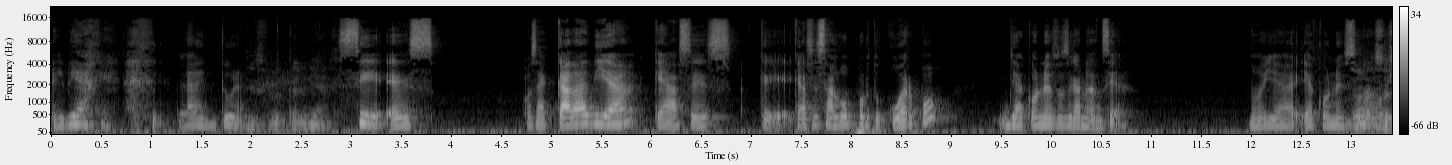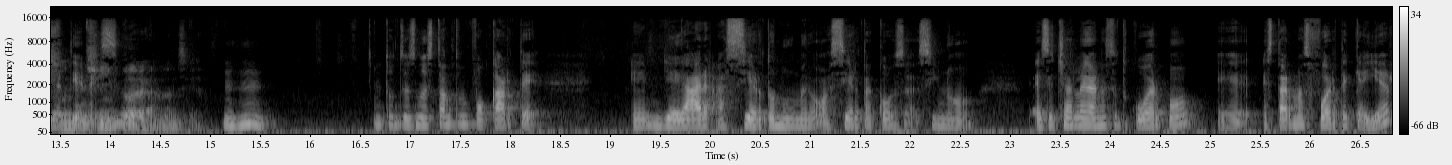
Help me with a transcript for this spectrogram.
el viaje, la aventura. Disfruta el viaje. Sí, es, o sea, cada día que haces, que, que haces algo por tu cuerpo, ya con eso es ganancia. ¿No? Ya, ya con eso, no, eso ya es un tienes. chingo de ganancia. Entonces no es tanto enfocarte en llegar a cierto número o a cierta cosa, sino es echarle ganas a tu cuerpo, eh, estar más fuerte que ayer.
